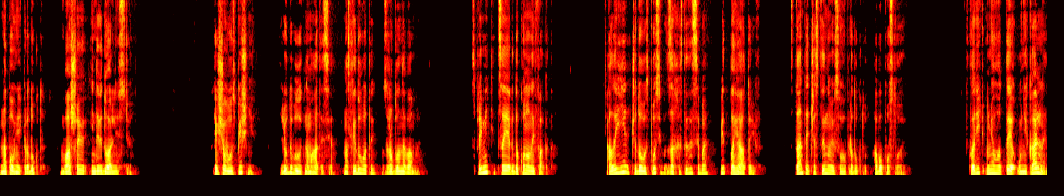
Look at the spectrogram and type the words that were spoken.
Наповніть продукт вашою індивідуальністю. Якщо ви успішні, люди будуть намагатися наслідувати зроблене вами. Сприйміть це як доконаний факт. Але є чудовий спосіб захистити себе від плагіаторів. Станьте частиною свого продукту або послуги. Вкладіть у нього те унікальне,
